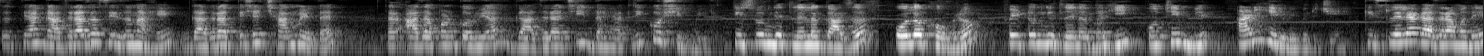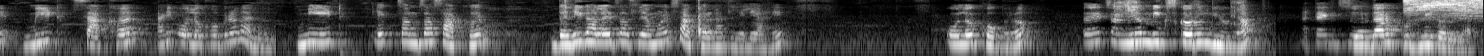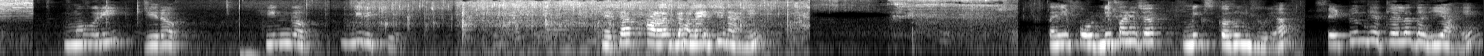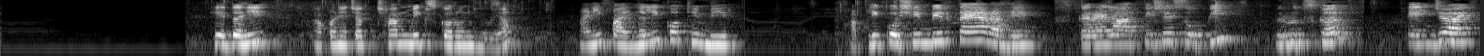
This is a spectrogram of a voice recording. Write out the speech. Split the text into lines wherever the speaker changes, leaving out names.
सध्या गाजराचा सीझन आहे. गाजरं अतिशय छान मिळत आहेत तर आज आपण करूयात गाजराची दह्यातली कोशिंबीर. किसून घेतलेलं गाजर ओलं खोबरं फेटून घेतलेलं दही कोथिंबीर आणि हिरवी मिरची. किसलेल्या गाजरामध्ये मीठ साखर आणि ओलं खोबरं घालून. मीठ एक चमचा साखर. दही घालायचं असल्यामुळे साखर घातलेली आहे. ओलं खोबरं. हे चांगलं मिक्स करून घेऊया. आता एक जोरदार फोडणी करूयात. मोहरी जिरं हिंग मिरची. ह्याच्यात हळद घालायची नाही. तर ही फोडणी पण ह्याच्यात मिक्स करून घेऊया. फेटून घेतलेलं दही आहे. हे दही आपण ह्याच्यात छान मिक्स करून घेऊया. आणि फायनली कोथिंबीर. आपली कोशिंबीर तयार आहे. करायला अतिशय सोपी रुचकर. एन्जॉय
